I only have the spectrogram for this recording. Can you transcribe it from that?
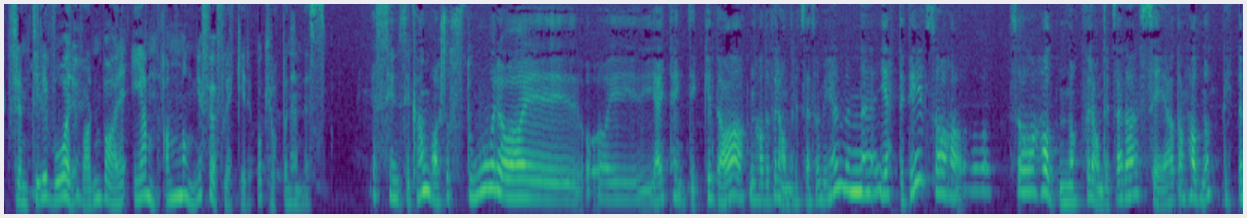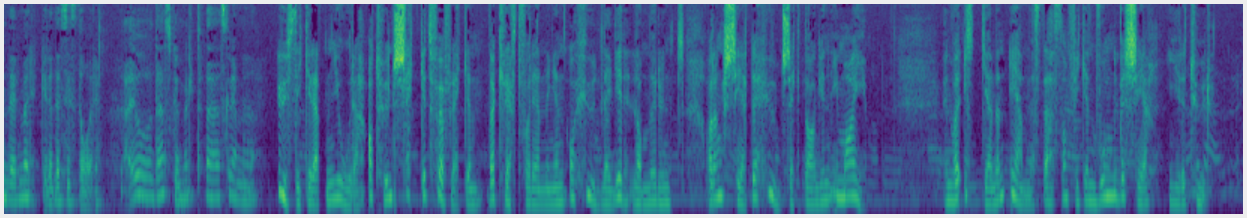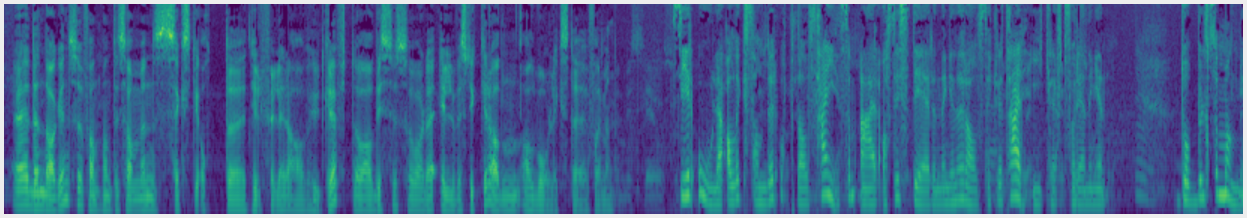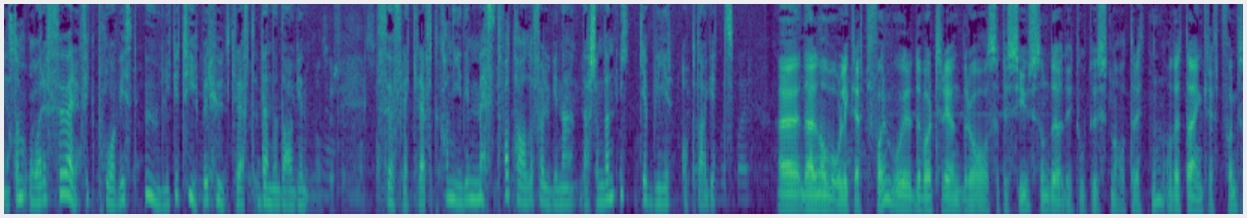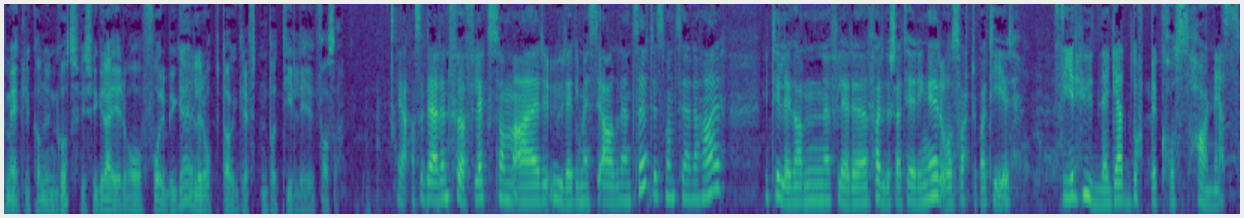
Frem til i vår var den bare én av mange føflekker på kroppen hennes. Jeg syns ikke han var så stor, og, og, jeg tenkte ikke da at han hadde forandret seg så mye. Men i ettertid så, så hadde han nok forandret seg. Da ser jeg at han hadde nok blitt en del mørkere det siste året. Det er jo det er skummelt. Det er skremmende. Usikkerheten gjorde at hun sjekket føflekken da Kreftforeningen og hudleger landet rundt arrangerte hudsjekkdagen i mai. Hun var ikke den eneste som fikk en vond beskjed i retur. Eh, den dagen så fant man til sammen 68 tilfeller av hudkreft, og av disse så var det 11 stykker av den alvorligste formen. Sier Ole Alexander Oppdalshei, som er assisterende generalsekretær i Kreftforeningen. Dobbelt så mange som året før fikk påvist ulike typer hudkreft denne dagen. Føflekkreft kan gi de mest fatale følgene dersom den ikke blir oppdaget. Eh, det er en alvorlig kreftform hvor det var 377 som døde i 2013. Og dette er en kreftform som egentlig kan unngås hvis vi greier å forebygge eller oppdage kreften på et tidlig fase. Ja, altså Det er en føflekk som er uregelmessig avgrenset, hvis man ser det her. I tillegg har den flere fargesjatteringer og svarte partier. Sier hudlege Dorte Koss Harnes.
